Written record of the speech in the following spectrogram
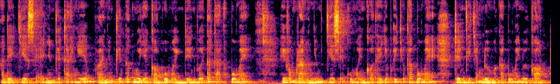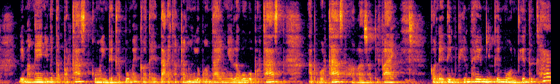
à, để chia sẻ những cái trải nghiệm và những kiến thức nuôi dạy con của mình đến với tất cả các bố mẹ. Hy vọng rằng những chia sẻ của mình có thể giúp ích cho các bố mẹ trên cái chặng đường mà các bố mẹ nuôi con. Để mà nghe những cái tập podcast của mình thì các bố mẹ có thể tải các trang ứng dụng âm thanh như là Google Podcast, Apple Podcast hoặc là Spotify. Còn để tìm kiếm thêm những cái nguồn kiến thức khác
